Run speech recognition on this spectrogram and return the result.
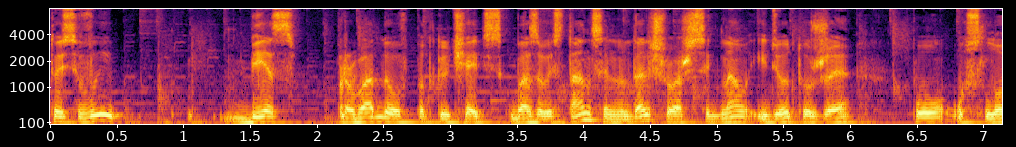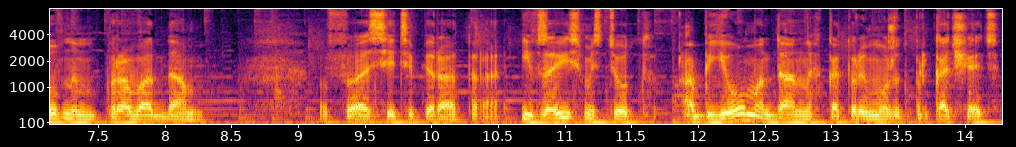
То есть вы без проводов подключаетесь к базовой станции, но дальше ваш сигнал идет уже по условным проводам в сеть оператора. И в зависимости от объема данных, который может прокачать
